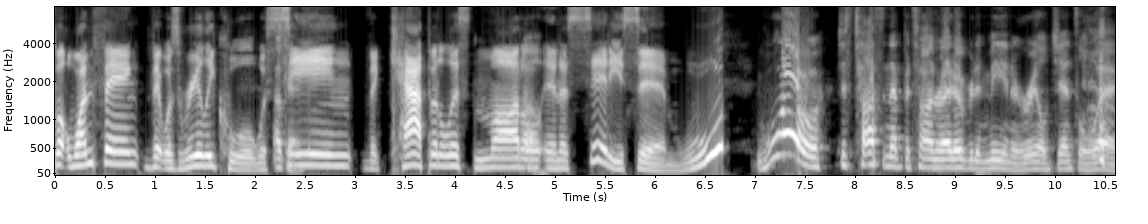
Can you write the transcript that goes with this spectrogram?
but one thing that was really cool was Okay. seeing the capitalist model Oh. in a city sim. Whoop. Whoa! Just tossing that baton right over to me in a real gentle way.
